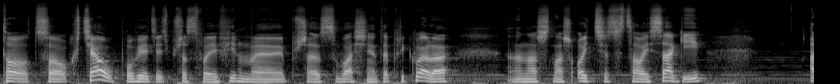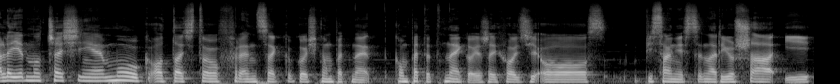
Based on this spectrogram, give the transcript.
to, co chciał powiedzieć przez swoje filmy, przez właśnie te prequele, nasz, nasz ojciec całej sagi, ale jednocześnie mógł oddać to w ręce kogoś kompetentnego, jeżeli chodzi o pisanie scenariusza i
